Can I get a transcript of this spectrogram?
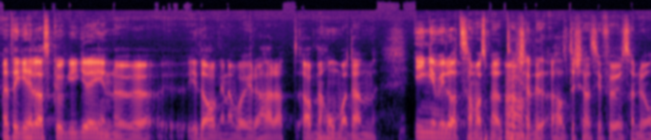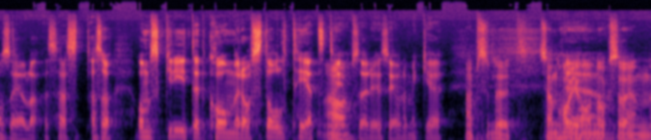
Jag tänker hela skuggegrejen nu eh, i dagarna var ju det här att ja, men hon var den... Ingen ville vara tillsammans med, att Ja. kände, alltid känns sig ful, så nu är hon så jävla... Så här, alltså, om skrytet kommer av stolthet typ, Ja. så är det så jävla mycket... Absolut. Sen har ju hon Eh. också en,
